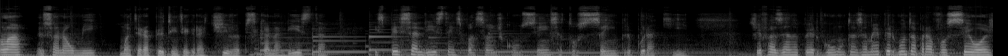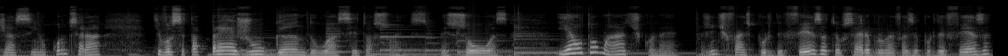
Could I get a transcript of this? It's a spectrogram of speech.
Olá, eu sou a Naomi, uma terapeuta integrativa, psicanalista, especialista em expansão de consciência. Estou sempre por aqui, te fazendo perguntas. A minha pergunta para você hoje é assim: o quanto será que você está pré-julgando as situações, pessoas? E é automático, né? A gente faz por defesa, teu cérebro vai fazer por defesa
